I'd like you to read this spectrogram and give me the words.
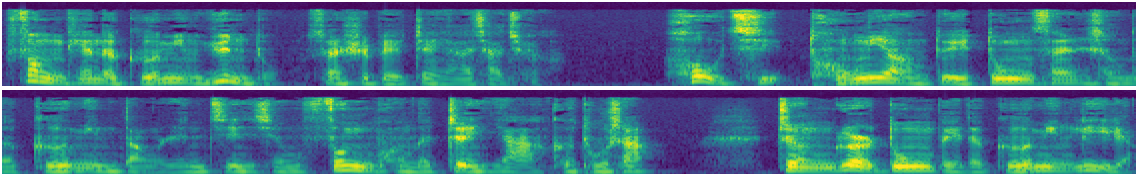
奉天的革命运动算是被镇压下去了。后期同样对东三省的革命党人进行疯狂的镇压和屠杀，整个东北的革命力量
